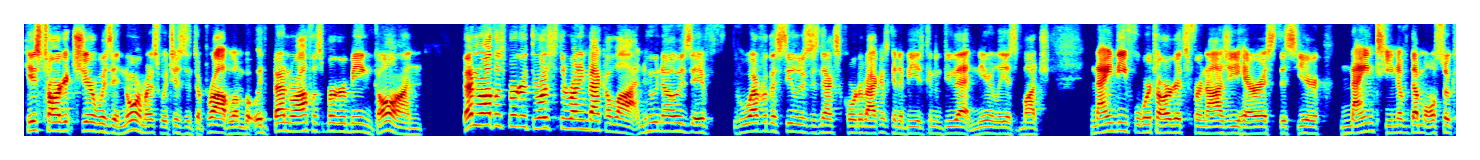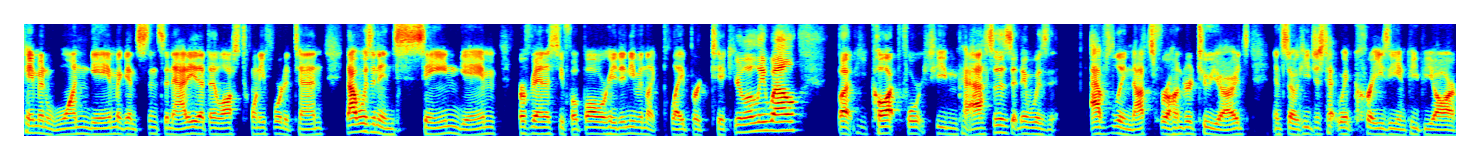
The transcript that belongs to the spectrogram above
his target share was enormous, which isn't a problem. But with Ben Roethlisberger being gone, Ben Roethlisberger throws to the running back a lot, and who knows if whoever the Steelers' next quarterback is going to be is going to do that nearly as much. 94 targets for Najee Harris this year. 19 of them also came in one game against Cincinnati that they lost 24 to 10. That was an insane game for fantasy football where he didn't even like play particularly well, but he caught 14 passes and it was absolutely nuts for 102 yards. And so he just went crazy in PPR.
